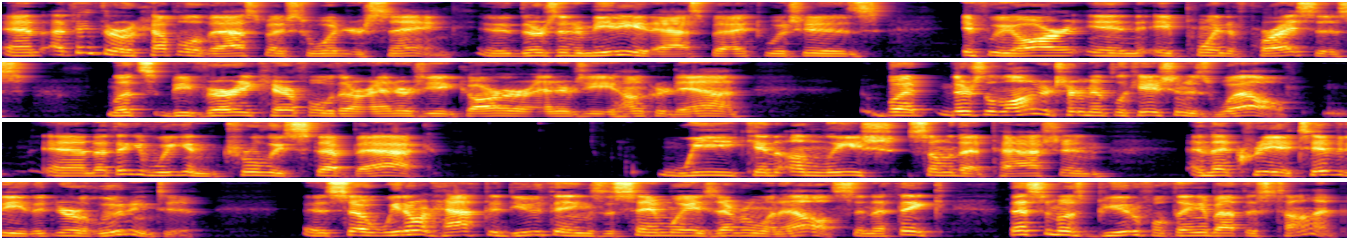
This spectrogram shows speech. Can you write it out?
And I think there are a couple of aspects to what you're saying. Uh, there's an immediate aspect, which is if we are in a point of crisis, let's be very careful with our energy, guard our energy, hunker down. But there's a longer term implication as well. And I think if we can truly step back, we can unleash some of that passion and that creativity that you're alluding to. And so we don't have to do things the same way as everyone else. And I think that's the most beautiful thing about this time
